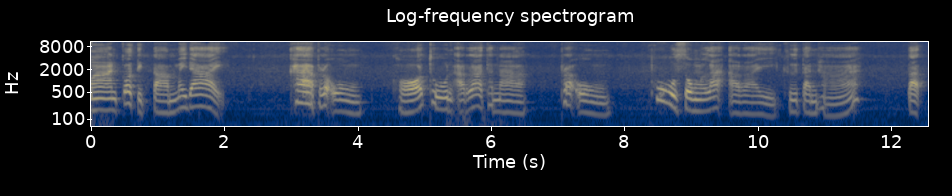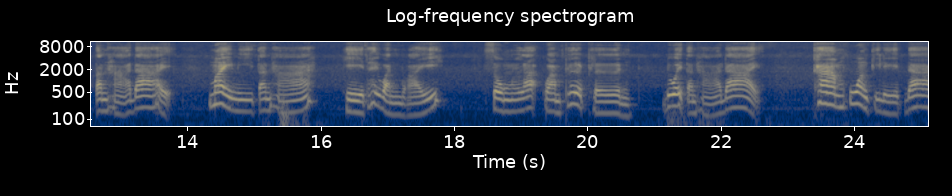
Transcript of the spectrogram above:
มารก็ติดตามไม่ได้ ข้าพระองค์ขอทูลอาราธนา พระองค์ ผู้ทรงละอะไรคือตัณหา ตัดตัณหาได้ ไม่มีตัณหา เหตุให้หวั่นไหว ทรงละความเพลิดเพลิน ด้วยตัณหาได้ ข้ามห่วงกิเลสได้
